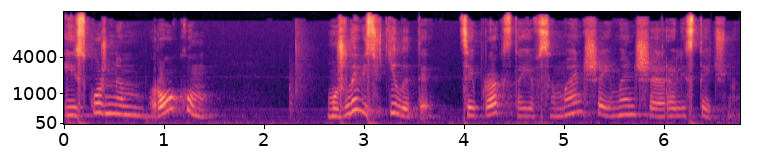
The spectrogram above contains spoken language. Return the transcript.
І з кожним роком можливість втілити цей проект стає все менше і менше реалістичною.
